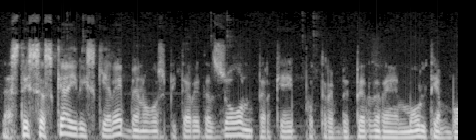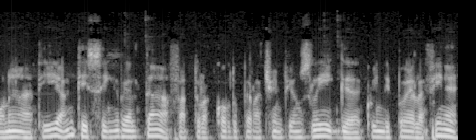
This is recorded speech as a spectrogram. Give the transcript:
La stessa Sky rischierebbe non ospitare da Zone perché potrebbe perdere molti abbonati, anche se in realtà ha fatto l'accordo per la Champions League, quindi poi alla fine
